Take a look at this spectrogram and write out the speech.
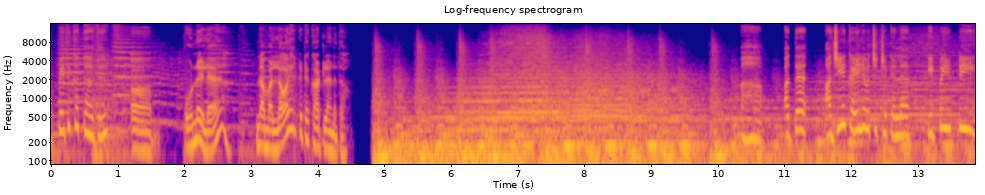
இப்ப எதுக்கத்த அது? ஒன்றும் இல்லை. நம்ம லாயர் கிட்ட காட்டலான்னு தான். அத்த அஜய கையில வச்சிட்டு இருக்கல இப்ப எப்படி?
